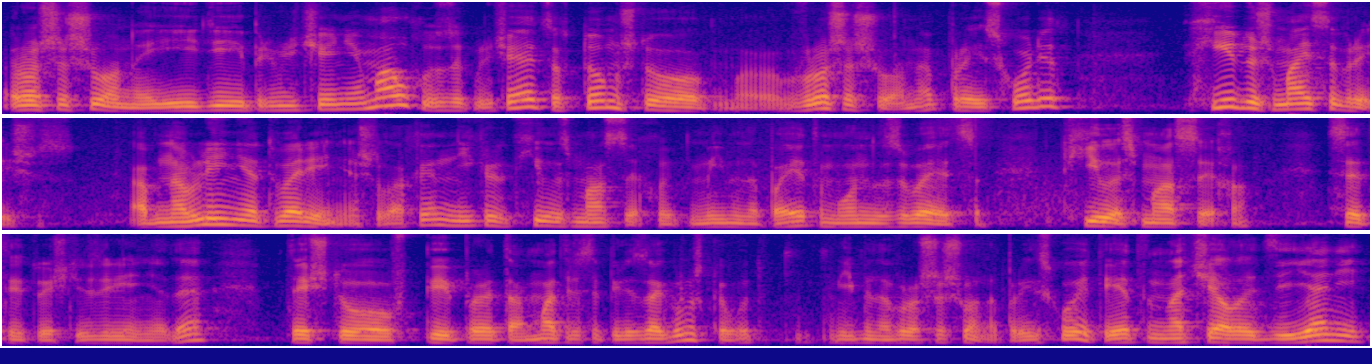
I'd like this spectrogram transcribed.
Рошашона и идеи привлечения Малху заключается в том, что в Рошашона происходит Хидуш Майсов Рейшис, обновление творения. Шалахен Никрет Хилес Масеха. Именно поэтому он называется Тхилес Масеха с этой точки зрения, да, то есть, что в, там, матрица перезагрузка вот именно в Рошашона происходит, и это начало деяний.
